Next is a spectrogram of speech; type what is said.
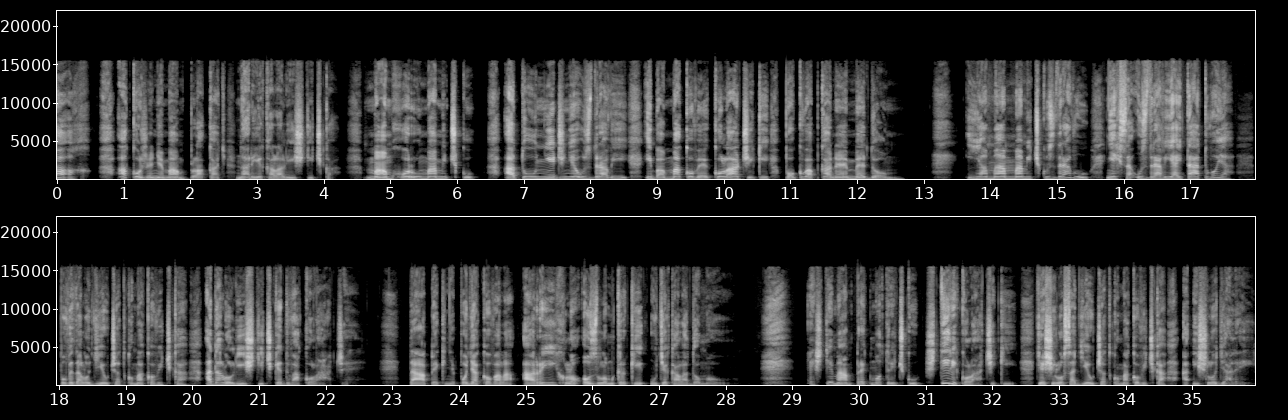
Ach, akože nemám plakať, nariekala líštička. Mám chorú mamičku a tu nič neuzdraví, iba makové koláčiky pokvapkané medom. Ja mám mamičku zdravú, nech sa uzdraví aj tá tvoja, povedalo dievčatko Makovička a dalo líštičke dva koláče. Tá pekne poďakovala a rýchlo o zlom krky utekala domov. Ešte mám pre kmotričku štyri koláčiky, tešilo sa dievčatko Makovička a išlo ďalej.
